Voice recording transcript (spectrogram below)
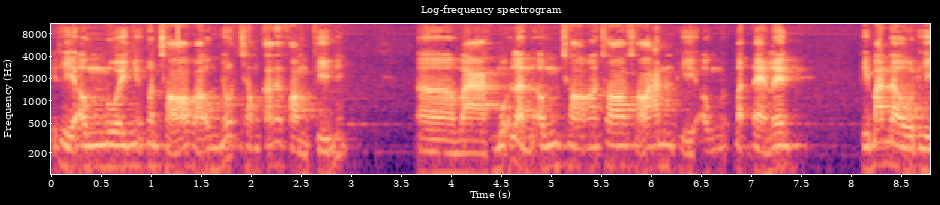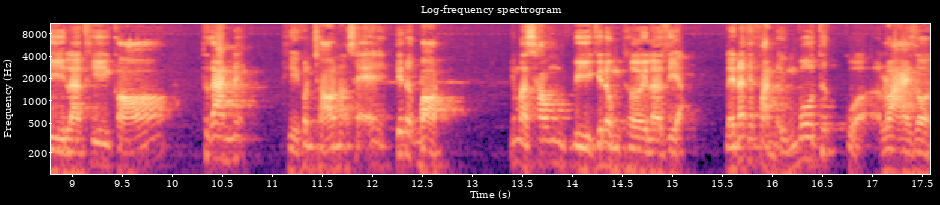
Thế thì ông nuôi những con chó và ông nhốt trong các cái phòng kín ấy. Uh, và mỗi lần ông cho cho chó ăn thì ông bật đèn lên. Thì ban đầu thì là khi có thức ăn ấy thì con chó nó sẽ tiết được bọt. Nhưng mà xong vì cái đồng thời là gì ạ? Đấy là cái phản ứng vô thức của loài rồi.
